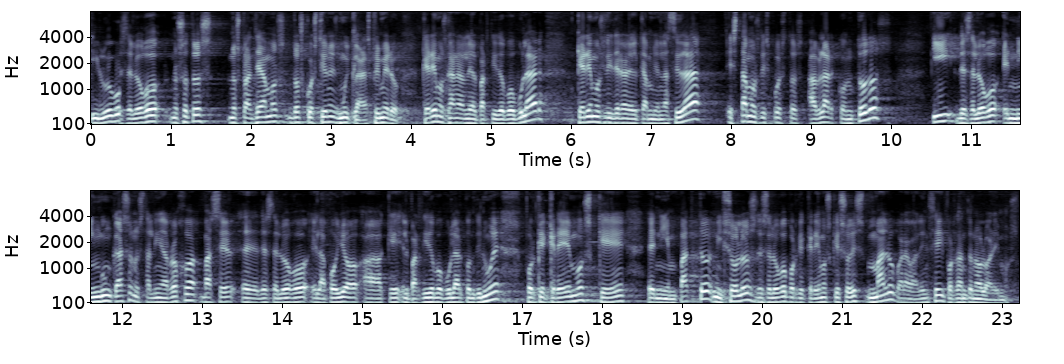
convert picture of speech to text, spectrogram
Y luego... Desde luego, nosotros nos planteamos dos cuestiones muy claras. Primero, queremos ganarle al Partido Popular, queremos liderar el cambio en la ciudad, estamos dispuestos a hablar con todos y, desde luego, en ningún caso nuestra línea roja va a ser, eh, desde luego, el apoyo a que el Partido Popular continúe, porque creemos que eh, ni en pacto ni solos, desde luego, porque creemos que eso es malo para Valencia y, por tanto, no lo haremos.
